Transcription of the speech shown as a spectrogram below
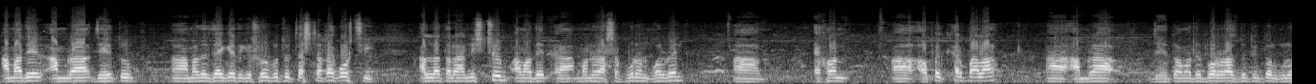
আমাদের আমরা যেহেতু আমাদের জায়গা থেকে সর্বোচ্চ চেষ্টাটা করছি আল্লাহ তালা নিশ্চয়ই আমাদের মনের আশা পূরণ করবেন। এখন অপেক্ষার পালা আমরা যেহেতু আমাদের বড় রাজনৈতিক দলগুলো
